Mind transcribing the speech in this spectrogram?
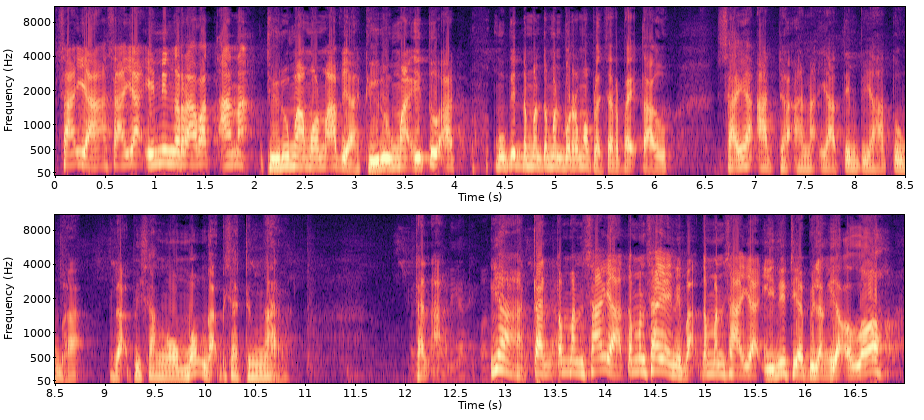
Saya saya ini ngerawat anak di rumah, mohon maaf ya, di rumah itu ad- mungkin teman-teman Purwomo belajar baik tahu. Saya ada anak yatim piatu, Mbak, nggak bisa ngomong, nggak bisa dengar. Dan ya, dan teman saya, teman saya ini, Pak, teman saya ini dia bilang, "Ya Allah,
